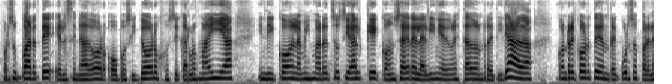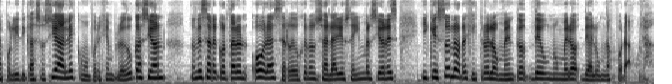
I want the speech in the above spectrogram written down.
Por su parte, el senador opositor José Carlos Maía indicó en la misma red social que consagra la línea de un Estado en retirada, con recorte en recursos para las políticas sociales, como por ejemplo educación, donde se recortaron horas, se redujeron salarios e inversiones y que solo registró el aumento de un número de alumnos por aula.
